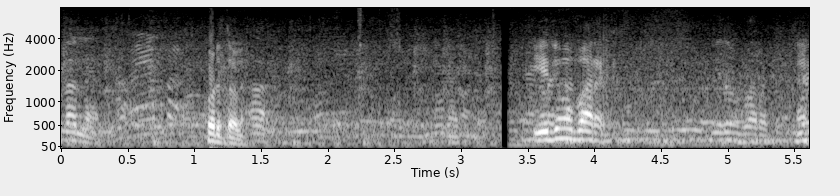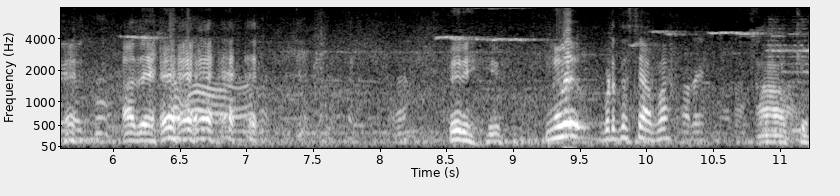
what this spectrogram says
കൊടുത്തോളെ കൊടുത്തോളാം. ഈദ് മുബാറക്. അതെ. ശരി. നിങ്ങൾ ഇവിടുത്തെ സ്റ്റാഫാ? ആ ഓക്കെ.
